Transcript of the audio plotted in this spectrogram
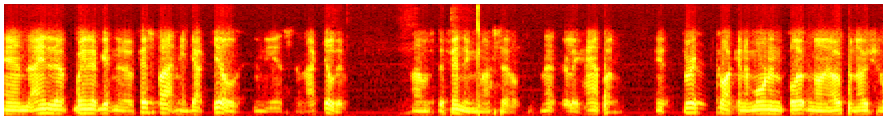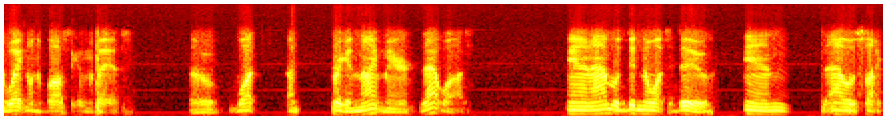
And I ended up we ended up getting into a fist fight, and he got killed in the instant. I killed him. I was defending myself, and that really happened at three o'clock in the morning, floating on the open ocean, waiting on the boss to come and pay us. So what a friggin' nightmare that was. And I didn't know what to do. And I was like,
